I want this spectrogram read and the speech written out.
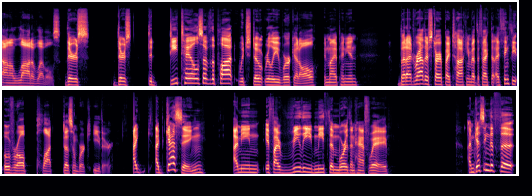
uh, on a lot of levels. There's there's the details of the plot which don't really work at all, in my opinion. But I'd rather start by talking about the fact that I think the overall plot doesn't work either. I I'm guessing. I mean, if I really meet them more than halfway, I'm guessing that the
